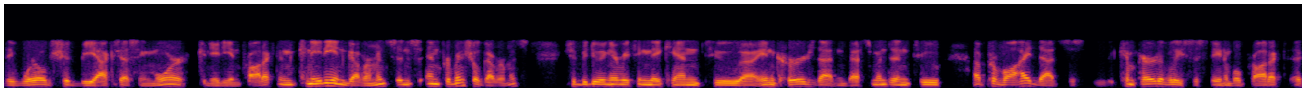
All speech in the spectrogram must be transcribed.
the world should be accessing more Canadian product, and Canadian governments and, and provincial governments should be doing everything they can to uh, encourage that investment and to uh, provide that sus- comparatively sustainable product uh,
